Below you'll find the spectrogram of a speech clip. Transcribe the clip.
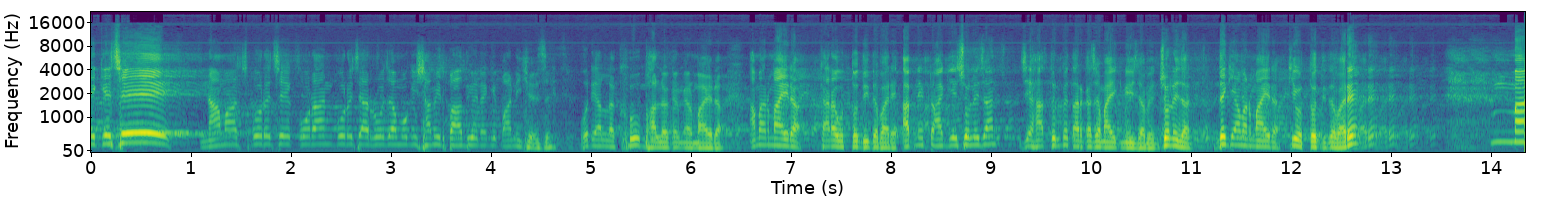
রেখেছে, নামাজ পড়েছে, কোরআন পড়েছে, আর রোজা মুখী স্বামীর পা ধুয়ে নাকি পানি খেয়েছে। ওরে আল্লাহ, খুব ভালো এখানকার মায়েরা। আমার মায়েরা, কারা উত্তর দিতে পারে? আপনি একটু আগিয়ে চলে যান, যে হাত তুলবে, তার কাছে মাইক নিয়ে যাবেন। চলে যান, দেখি আমার মায়েরা কি উত্তর দিতে পারে। মা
